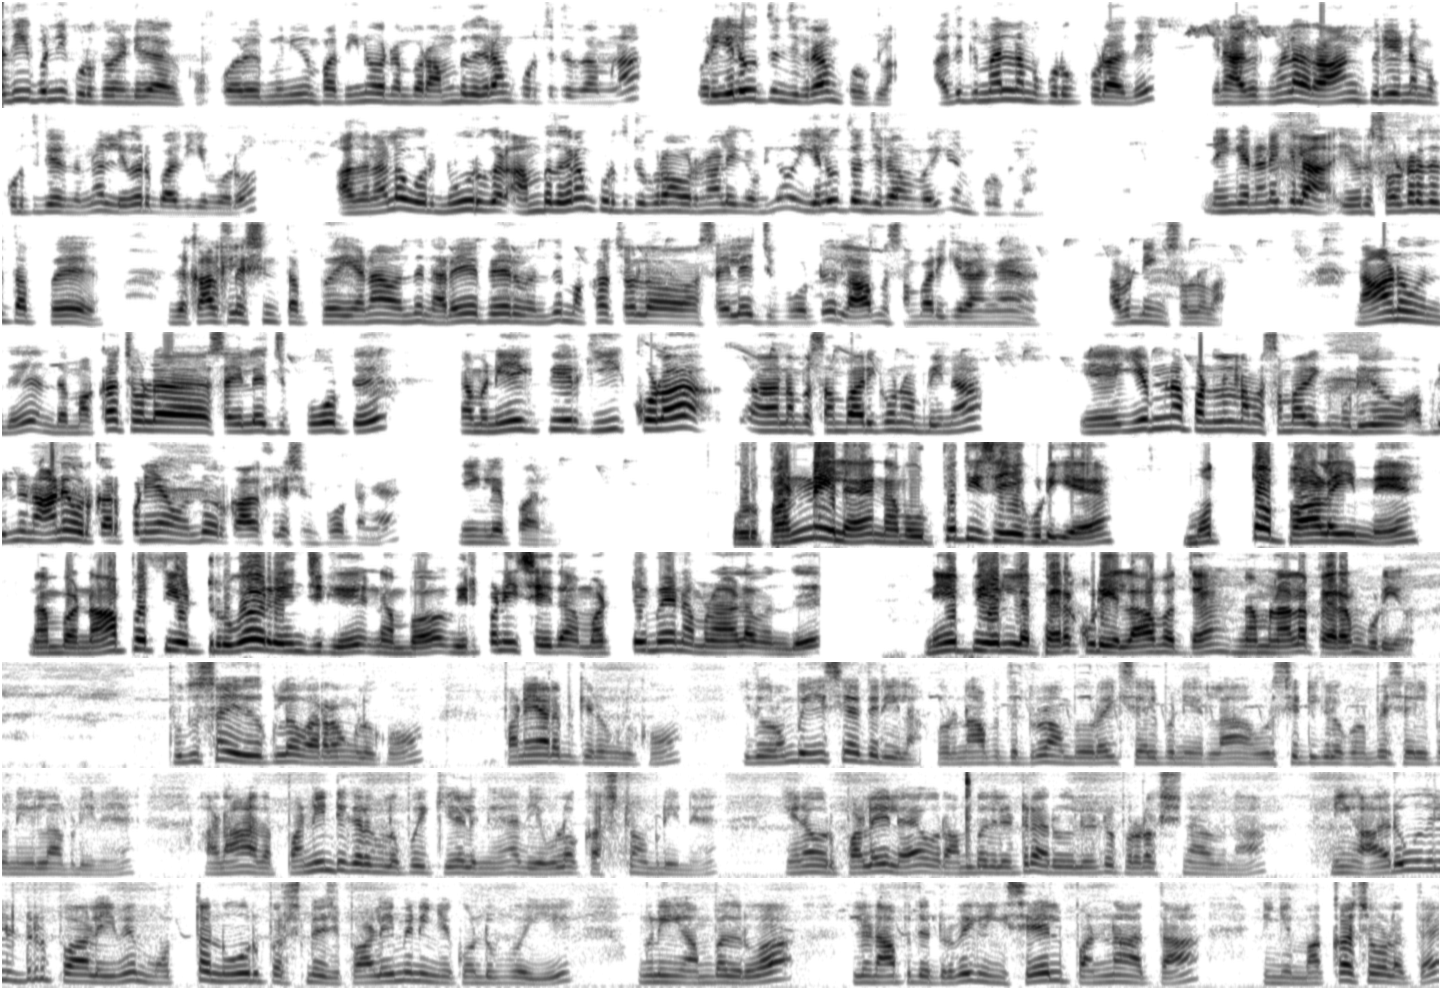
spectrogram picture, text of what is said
அதிக பண்ணி கொடுக்க வேண்டியதாக இருக்கும். ஒரு மினிமம் பார்த்தீங்கன்னா ஒரு நம்ம ஒரு ஐம்பது கிராம் கொடுத்துட்ருக்கோம்னா ஒரு எழுபத்தஞ்சு கிராம் கொடுக்கலாம். அதுக்கு மேலே நம்ம கொடுக்கக்கூடாது ஏன்னா அதுக்கு மேலே ராங் பீரியட் நம்ம கொடுத்துட்டே இருந்தோம்னா லிவர் பாதிக்கப்படும். அதனால் ஒரு நூறு கிராம் ஐம்பது கிராம் கொடுத்துட்டு இருக்கிறோம் ஒரு நாளைக்கு அப்படின்னா ஒரு எழுபத்தஞ்சு கிராம் வரைக்கும் நம்ம கொடுக்கலாம். நீங்கள் நினைக்கலாம் இவர் சொல்கிறது தப்பு. இந்த கால்குலேஷன் தப்பு. ஏன்னா வந்து நிறைய பேர் வந்து மக்காச்சோளம் சைலேஜ் போட்டு லாபம் சம்பாதிக்கிறாங்க அப்படின்னு நீங்கள் சொல்லலாம். நானும் வந்து இந்த மக்காச்சோள சைலேஜ் போட்டு நம்ம நேப்பியருக்கு ஈக்குவலாக நம்ம சம்பாதிக்கணும் அப்படின்னா என்ன பண்ணலாம் நம்ம சம்பாதிக்க முடியும் அப்படின்னு நானே ஒரு கற்பனையாக வந்து ஒரு கால்குலேஷன் போட்டேங்க. நீங்களே பாருங்கள் ஒரு பண்ணையில் நம்ம உற்பத்தி செய்யக்கூடிய மொத்த பாலையுமே நம்ம நாற்பத்தி எட்டு ரூபா ரேஞ்சுக்கு நம்ம விற்பனை செய்தால் மட்டுமே நம்மளால் வந்து நேப்பியரில் பெறக்கூடிய லாபத்தை நம்மளால் பெற முடியும். புதுசாக இதுக்குள்ளே வர்றவங்களுக்கும் பணி ஆரம்பிக்கிறவங்களுக்கும் இது ரொம்ப ஈஸியாக தெரியலாம். ஒரு நாற்பத்தெட்டு ரூபா ஐம்பது ரூபாய்க்கு சேல் பண்ணிடலாம். ஒரு சிட்டிக்குள்ளே கொண்டு போய் சேல் பண்ணிடலாம் அப்படின்னு. ஆனால் அதை பண்ணிட்டு இருக்கிறவங்கள போய் கேளுங்க அது எவ்வளோ கஷ்டம் அப்படின்னு. ஏன்னா ஒரு பழையில் ஒரு ஐம்பது லிட்டர் அறுபது லிட்டர் ப்ரொடக்ஷன் ஆகுதுன்னா நீங்கள் அறுபது லிட்டர் பாலையுமே மொத்த நூறு பர்சன்டேஜ் பாலையுமே நீங்கள் கொண்டு போய் உங்கள் நீங்கள் ஐம்பது ரூபா இல்லை நாற்பத்தெட்டு ரூபாய்க்கு நீங்கள் சேல் பண்ணால் தான் நீங்கள் மக்காச்சோளத்தை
